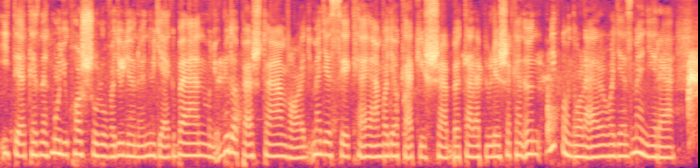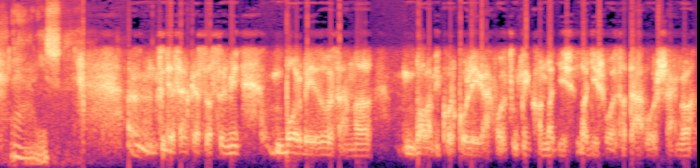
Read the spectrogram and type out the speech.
ítélkeznek mondjuk hasonló hasonló vagy ugyanolyan ügyekben, mondjuk Budapesten, vagy megyeszékhelyen, vagy akár kisebb településeken. Ön mit gondol erről, hogy ez mennyire reális? Tudja, szerkeszt azt, hogy mi Borbé Zoltánnal valamikor kollégák voltunk, még ha nagy is, nagy is volt a távolsága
